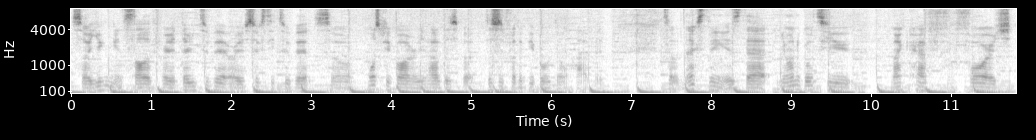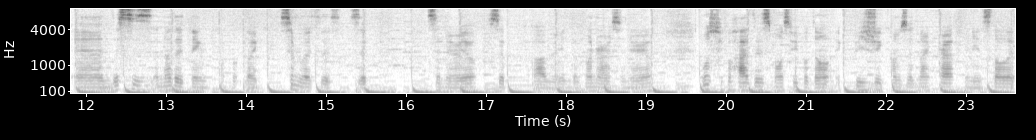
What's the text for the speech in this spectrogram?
So you can install it for your 32-bit or your 62-bit, so most people already have this, but this is for the people who don't have it. So next thing is that you want to go to Minecraft Forge, and this is another thing like similar to this zip scenario, zip um, in the WinRAR scenario. Most people have this, most people don't. It usually comes with Minecraft when you install it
